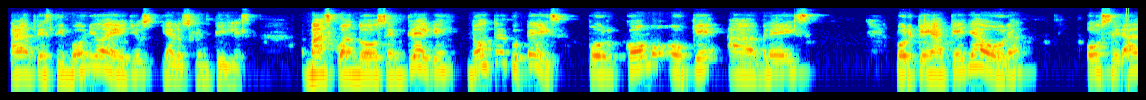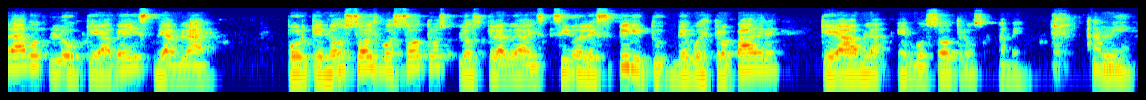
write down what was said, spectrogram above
para testimonio a ellos y a los gentiles. Mas cuando os entreguen, no os preocupéis por cómo o qué habréis porque en aquella hora os será dado lo que habéis de hablar, porque no sois vosotros los que la habláis, sino el Espíritu de vuestro Padre que habla en vosotros. Amén. Amén.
